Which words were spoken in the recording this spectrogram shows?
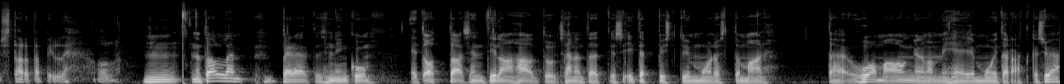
startupille olla? Mm, no tolle periaatteessa niin kuin, että ottaa sen tilan haltuun. Sanotaan, että jos itse pystyy muodostamaan tai huomaa ongelman, mihin ei ole muita ratkaisuja,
